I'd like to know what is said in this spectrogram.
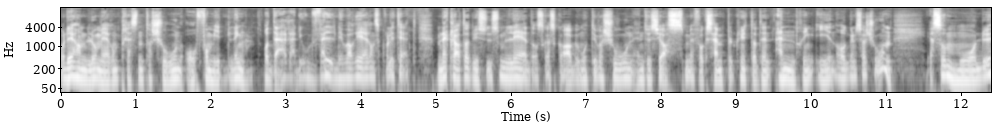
Og Det handler jo mer om presentasjon og formidling, og der er det jo veldig varierende kvalitet. Men det er klart at hvis du som leder skal skape motivasjon, entusiasme, f.eks. knytta til en endring i en organisasjon, ja, så må du,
